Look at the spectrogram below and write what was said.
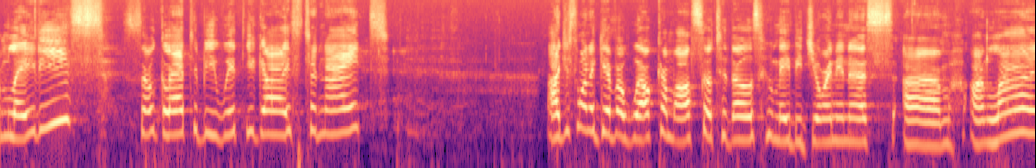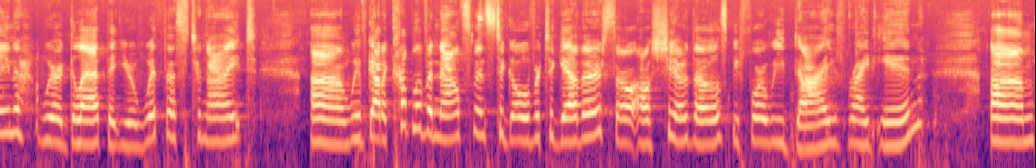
Welcome, ladies. So glad to be with you guys tonight. I just want to give a welcome also to those who may be joining us um, online. We're glad that you're with us tonight. Um, we've got a couple of announcements to go over together, so I'll share those before we dive right in. Um,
